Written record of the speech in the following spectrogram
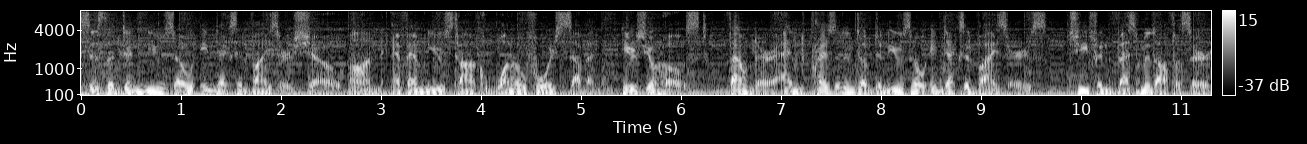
This is the DiNuzzo Index Advisors Show on FM News Talk 1047. Here's your host, founder and president of DiNuzzo Index Advisors, Chief Investment Officer,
